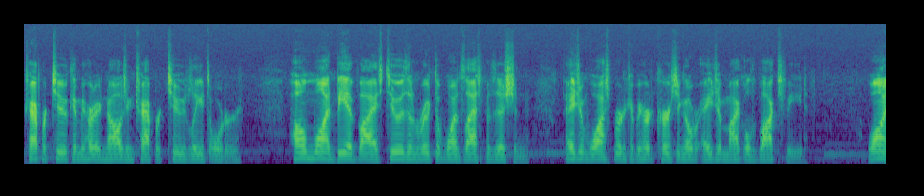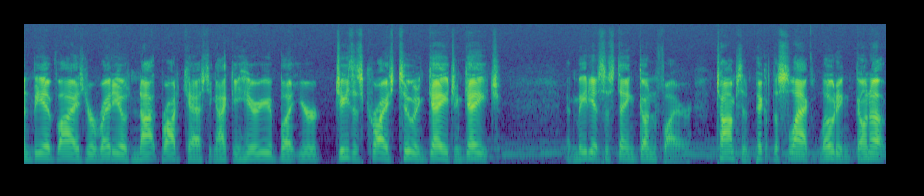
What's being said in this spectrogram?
Trapper 2 can be heard acknowledging Trapper 2's lead's order. Home 1, be advised, 2 is en route to 1's last position. Agent Washburn can be heard cursing over Agent Michael's Vox feed. 1, be advised, your radio's not broadcasting. I can hear you, but you're… Jesus Christ, 2, engage, engage! Immediate sustained gunfire. Thompson, pick up the slack, loading, gun up.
